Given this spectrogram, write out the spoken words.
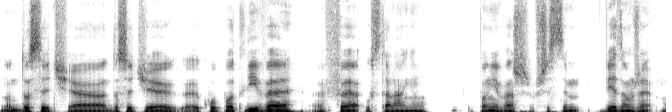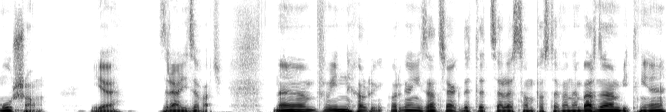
no, dosyć, e, dosyć e, kłopotliwe w ustalaniu, ponieważ wszyscy wiedzą, że muszą je zrealizować. E, w innych organizacjach, gdy te cele są postawione bardzo ambitnie,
